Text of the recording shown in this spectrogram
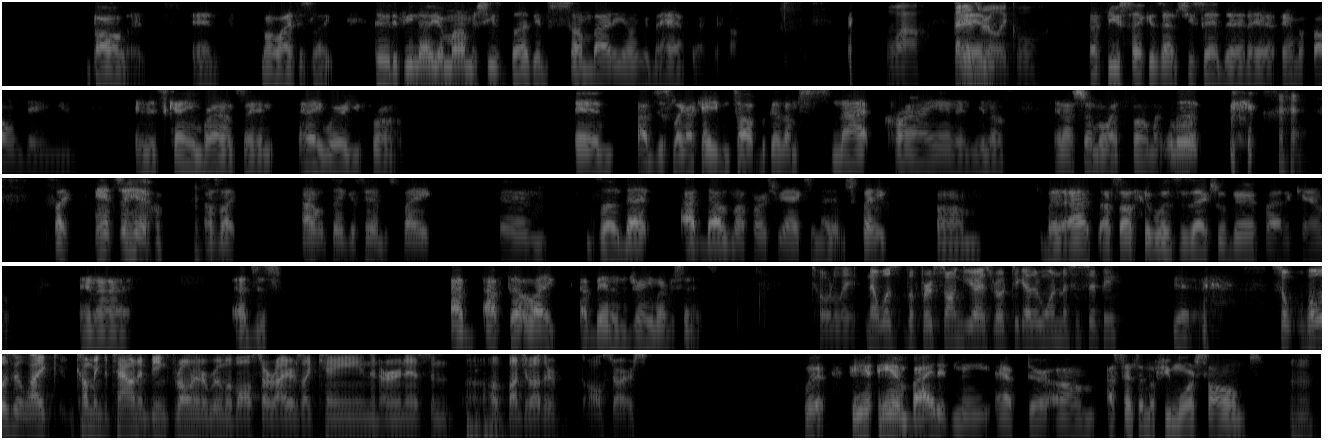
bawling. And my wife is like, dude, if you know your mama, she's bugging somebody on your behalf right now. Wow. That is really cool. A few seconds after she said that, I had, my phone ding and, and it's Kane Brown saying, Hey, where are you from? And I'm just like, I can't even talk because I'm snot crying and you know, and I show my wife the phone, like, look, it's like answer him. I was like, I don't think it's him, it's fake. And so that I that was my first reaction that it was fake. Um but I I saw it was his actual verified account. And I I just I I felt like I've been in a dream ever since. Totally. Now, was the first song you guys wrote together "One Mississippi"? Yeah. So, what was it like coming to town and being thrown in a room of all-star writers like Kane and Ernest and a bunch of other all-stars? Well, he he invited me after um I sent him a few more songs. Mhm.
